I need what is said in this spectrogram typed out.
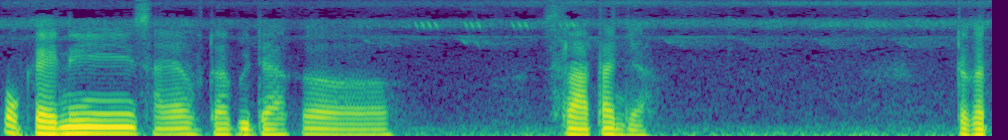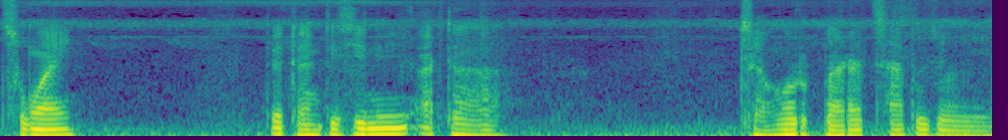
Oke ini saya sudah pindah ke selatan ya. Dekat sungai. Oke, dan di sini ada jamur barat satu coy.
